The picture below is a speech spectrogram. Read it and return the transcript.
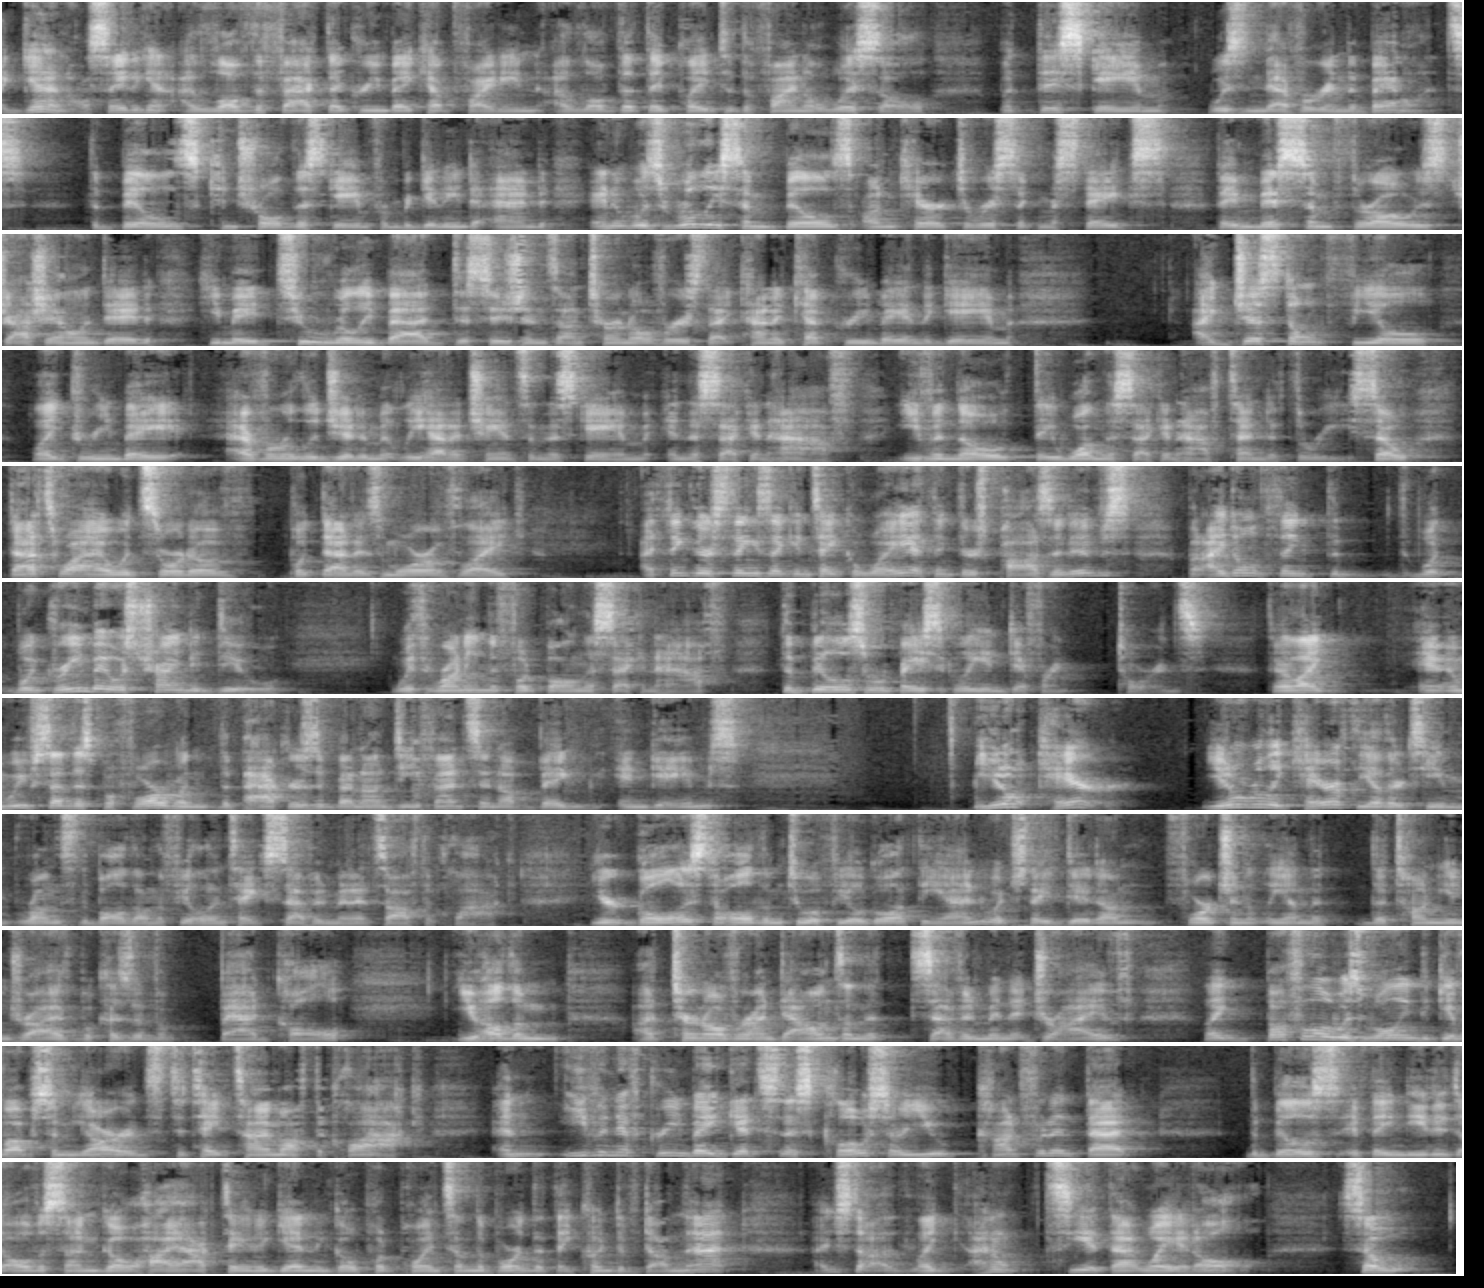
again, I'll say it again. I love the fact that Green Bay kept fighting. I love that they played to the final whistle, but this game was never in the balance. The Bills controlled this game from beginning to end, and it was really some Bills uncharacteristic mistakes. They missed some throws. Josh Allen did. He made two really bad decisions on turnovers that kind of kept Green Bay in the game. I just don't feel like Green Bay ever legitimately had a chance in this game in the second half, even though they won the second half 10 to 3. So that's why I would sort of put that as more of like, I think there's things I can take away. I think there's positives, but I don't think the what what Green Bay was trying to do with running the football in the second half, the Bills were basically indifferent towards. They're like, and we've said this before when the Packers have been on defense and up big in games, you don't care you don't really care if the other team runs the ball down the field and takes seven minutes off the clock. Your goal is to hold them to a field goal at the end, which they did, unfortunately, on the, the Tonyan drive because of a bad call. You held them a turnover on downs on the seven minute drive. Like, Buffalo was willing to give up some yards to take time off the clock. And even if Green Bay gets this close, are you confident that the Bills, if they needed to all of a sudden go high octane again and go put points on the board, that they couldn't have done that? I just, uh, like, I don't see it that way at all. So,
